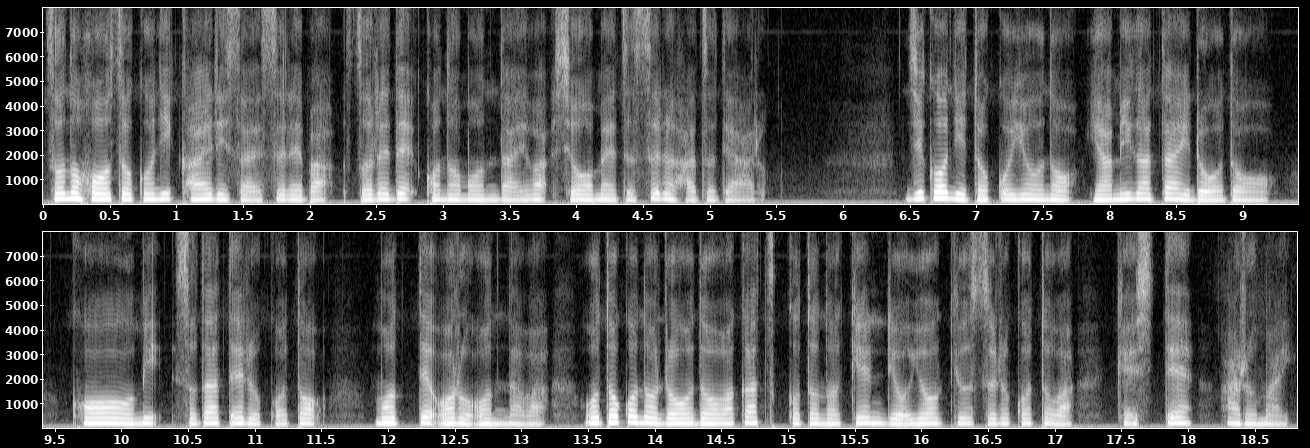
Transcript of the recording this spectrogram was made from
その法則に乖離さえすれば、それでこの問題は消滅するはずである。自己に特有の闇がたい労働を子を産み育てること持っておる女は男の労働を分かつことの権利を要求することは決してあるまい。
